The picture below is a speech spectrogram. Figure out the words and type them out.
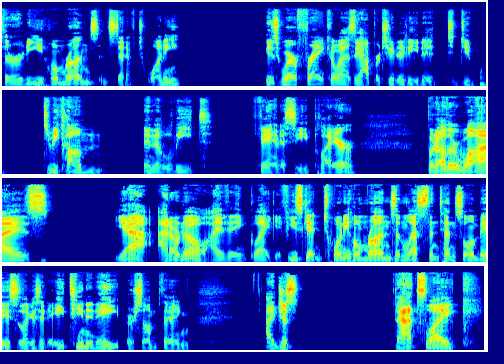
30 home runs instead of 20 is where Franco has the opportunity to to do to become an elite fantasy player. But otherwise, yeah, I don't know. I think like if he's getting 20 home runs and less than 10 stolen bases, like I said, 18 and 8 or something, I just that's like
